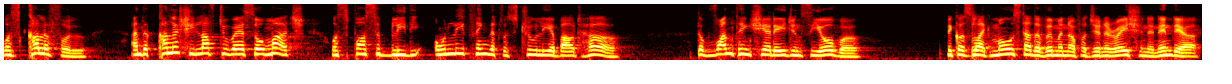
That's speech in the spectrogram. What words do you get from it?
was colorful, and the color she loved to wear so much was possibly the only thing that was truly about her, the one thing she had agency over. Because, like most other women of her generation in India,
